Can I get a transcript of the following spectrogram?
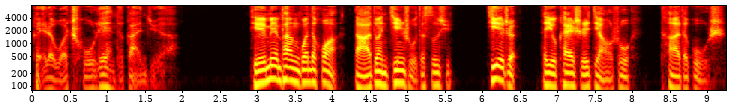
给了我初恋的感觉。铁面判官的话打断金属的思绪，接着他又开始讲述他的故事。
